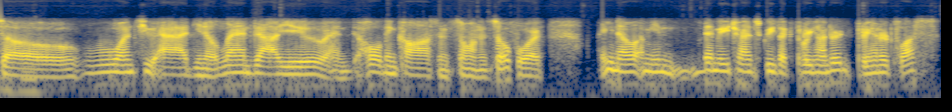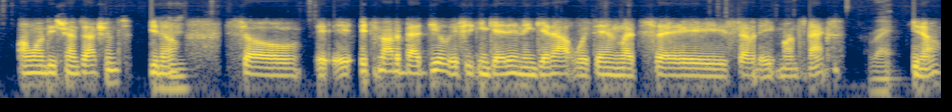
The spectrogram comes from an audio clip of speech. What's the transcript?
So once you add, you know, land value and holding costs and so on and so forth, you know, I mean, then maybe try and squeeze like 300, 300 plus on one of these transactions, you know. Mm-hmm. So it, it, it's not a bad deal if you can get in and get out within, let's say, seven to eight months max Right. you know.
